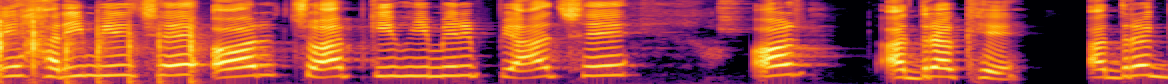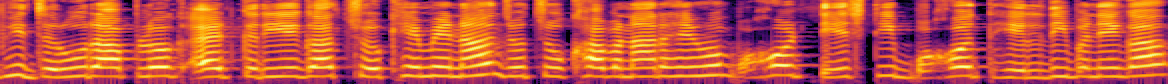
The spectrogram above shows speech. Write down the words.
ये हरी मिर्च है और चॉप की हुई मेरी प्याज है और अदरक है। अदरक भी ज़रूर आप लोग ऐड करिएगा चोखे में ना, जो चोखा बना रहे हो। बहुत टेस्टी, बहुत हेल्दी बनेगा।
